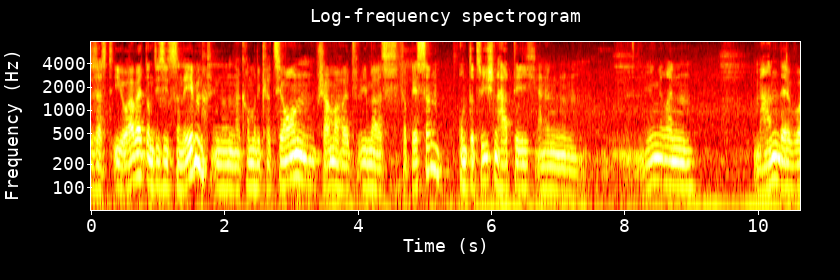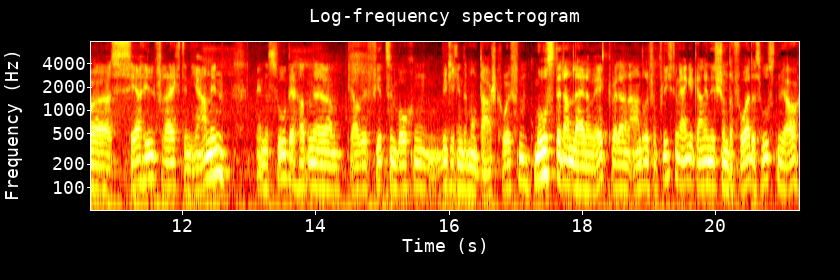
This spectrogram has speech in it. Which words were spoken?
das heißt, ich arbeite und die sitzt daneben. In einer Kommunikation schauen wir halt, wie wir es verbessern. Und dazwischen hatte ich einen jüngeren Mann, der war sehr hilfreich, den Yamin Benassou, der hat mir, glaube ich, 14 Wochen wirklich in der Montage geholfen. Musste dann leider weg, weil er eine andere Verpflichtung eingegangen ist, schon davor, das wussten wir auch.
